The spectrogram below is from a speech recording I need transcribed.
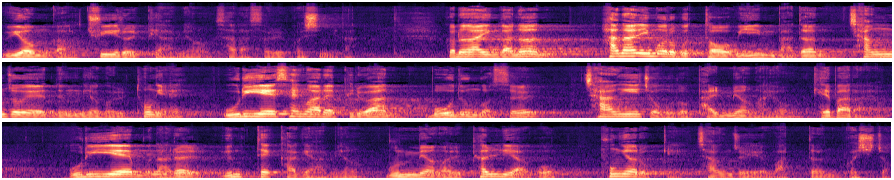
위험과 추위를 피하며 살았을 것입니다. 그러나 인간은 하나님으로부터 위임받은 창조의 능력을 통해 우리의 생활에 필요한 모든 것을 창의적으로 발명하여 개발하여 우리의 문화를 윤택하게 하며 문명을 편리하고 풍요롭게 창조해 왔던 것이죠.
